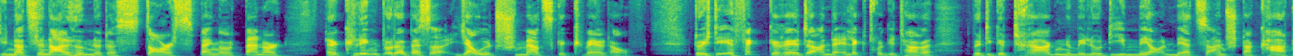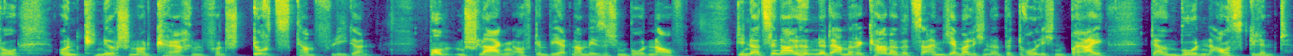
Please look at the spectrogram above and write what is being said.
Die Nationalhymne, das Star Spangled Banner, erklingt oder besser jault schmerzgequält auf. Durch die Effektgeräte an der Elektrogitarre wird die getragene Melodie mehr und mehr zu einem Staccato und Knirschen und Krachen von Sturzkampffliegern. Bomben schlagen auf dem vietnamesischen Boden auf. Die Nationalhymne der Amerikaner wird zu einem jämmerlichen und bedrohlichen Brei, der am Boden ausglimmt.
